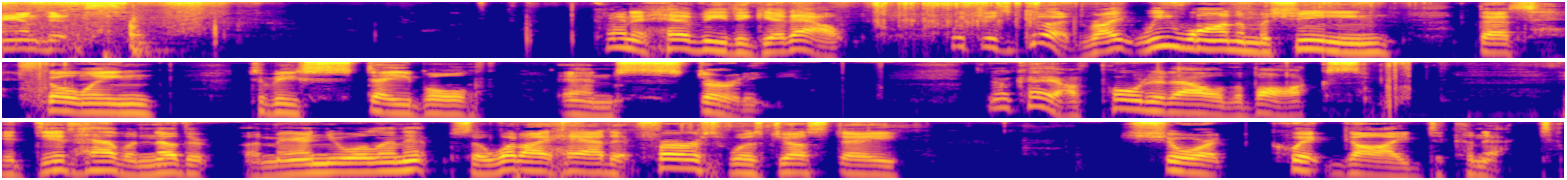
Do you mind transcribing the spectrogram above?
And it's kind of heavy to get out which is good, right? We want a machine that's going to be stable and sturdy. Okay, I've pulled it out of the box. It did have another a manual in it. So what I had at first was just a short, quick guide to connect.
